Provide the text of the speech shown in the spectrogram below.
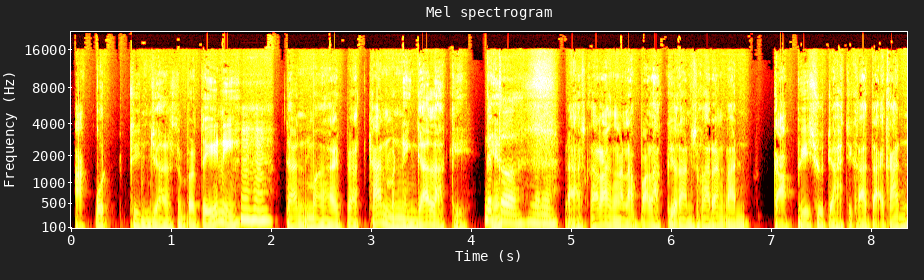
akut ginjal seperti ini Mhm. dan mengakibatkan meninggal lagi. ya. Betul. Betul. Nah sekarang kan apalagi kan sekarang kan KB sudah dikatakan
